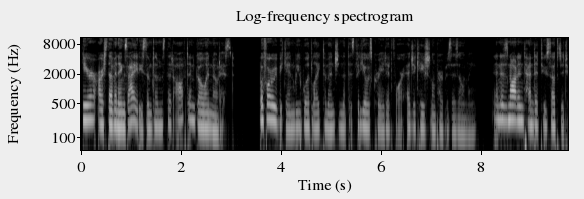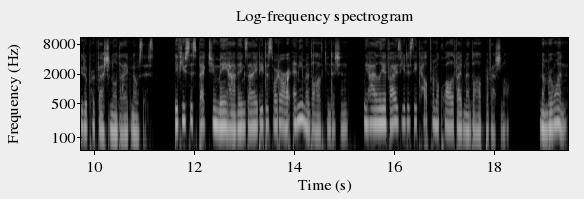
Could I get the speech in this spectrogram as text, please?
Here are seven anxiety symptoms that often go unnoticed. Before we begin, we would like to mention that this video is created for educational purposes only and is not intended to substitute a professional diagnosis. If you suspect you may have anxiety disorder or any mental health condition, we highly advise you to seek help from a qualified mental health professional. Number one,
